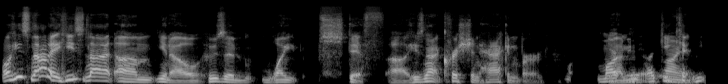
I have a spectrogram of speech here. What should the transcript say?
Well, he's not a he's not um you know who's a white stiff. Uh, he's not Christian Hackenberg. You know Mark, I mean, like he can, he,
